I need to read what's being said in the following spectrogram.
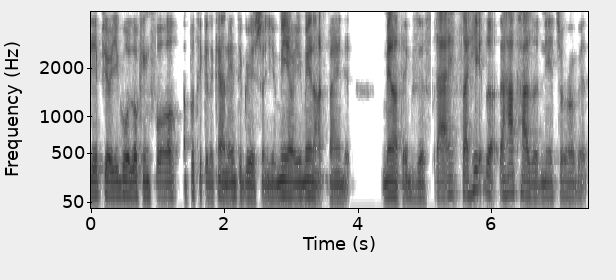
Zapier. You go looking for a particular kind of integration, you may or you may not find it, may not exist. But I, so I hate the, the haphazard nature of it,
